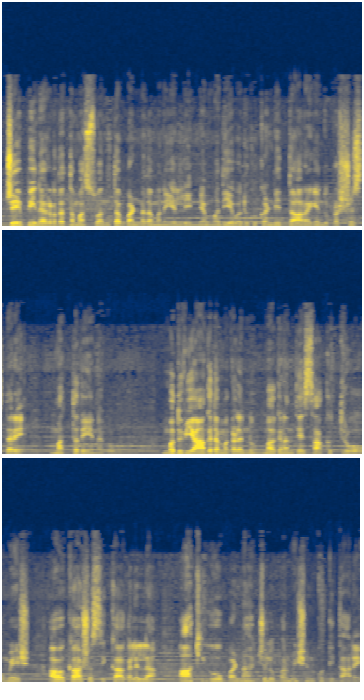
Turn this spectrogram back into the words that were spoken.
ಜೆಪಿ ನಗರದ ತಮ್ಮ ಸ್ವಂತ ಬಣ್ಣದ ಮನೆಯಲ್ಲಿ ನೆಮ್ಮದಿಯ ಬದುಕು ಕಂಡಿದ್ದಾರಾ ಎಂದು ಪ್ರಶ್ನಿಸಿದರೆ ಮತ್ತದೇ ನಗು. ಮದುವೆಯಾಗದ ಮಗಳನ್ನು ಮಗನಂತೆ ಸಾಕುತ್ತಿರುವ ಉಮೇಶ್ ಅವಕಾಶ ಸಿಕ್ಕಾಗಲೆಲ್ಲ ಆಕೆಗೂ ಬಣ್ಣ ಹಚ್ಚಲು ಪರ್ಮಿಷನ್ ಕೊಟ್ಟಿದ್ದಾರೆ.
